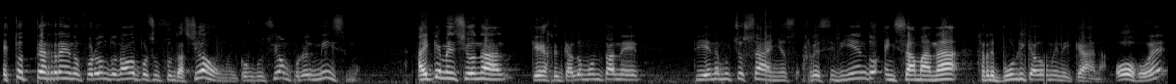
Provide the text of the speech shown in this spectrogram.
Estos terrenos fueron donados por su fundación, en conclusión, por él mismo. Hay que mencionar que Ricardo Montaner tiene muchos años residiendo en Samaná, República Dominicana. Ojo, ¿eh?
